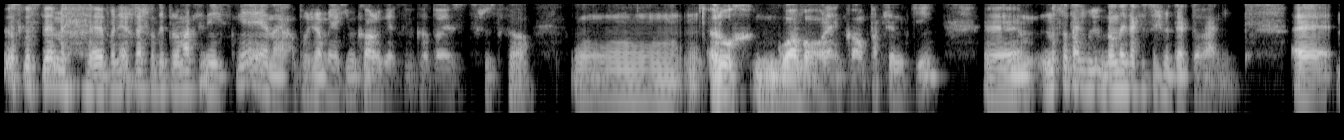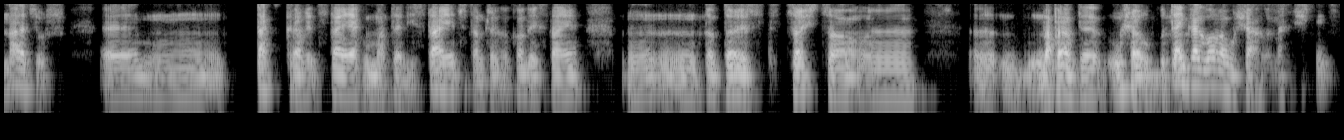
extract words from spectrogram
W związku z tym, e, ponieważ nasza dyplomacja nie istnieje na poziomie jakimkolwiek, tylko to jest wszystko ruch głową, ręką, pacynki, no to tak wygląda i tak jesteśmy traktowani. E, no ale cóż, tak krawiec staje, jak materii staje, czy tam czegokolwiek staje, to, to jest coś, co e, e, naprawdę musiał, tęga głowa musiała wymyślić.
